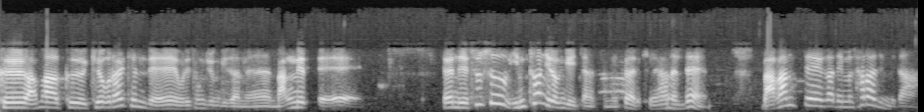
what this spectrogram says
그 아마 그 기억을 할 텐데 우리 송준 기자는 막내 때 제가 이제 수습 인턴 이런 게 있지 않습니까? 이렇게 하는데 마감 때가 되면 사라집니다.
